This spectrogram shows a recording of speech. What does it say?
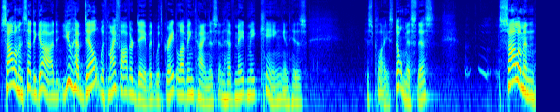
Solomon said to God, You have dealt with my father David with great loving kindness and have made me king in his, his place. Don't miss this. Solomon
